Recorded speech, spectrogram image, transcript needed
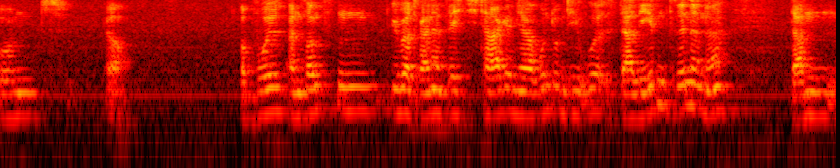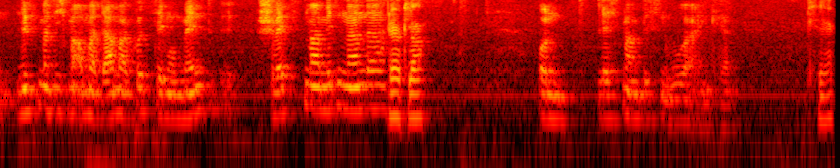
Und ja, obwohl ansonsten über 360 Tage im Jahr rund um die Uhr ist da Leben drin, ne? Dann nimmt man sich mal auch mal da mal kurz den Moment, schwätzt mal miteinander. Ja, klar. Und lässt mal ein bisschen Ruhe einkehren. Okay.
